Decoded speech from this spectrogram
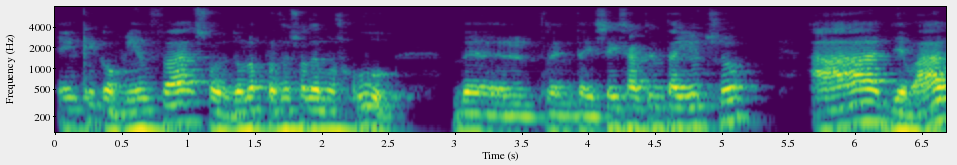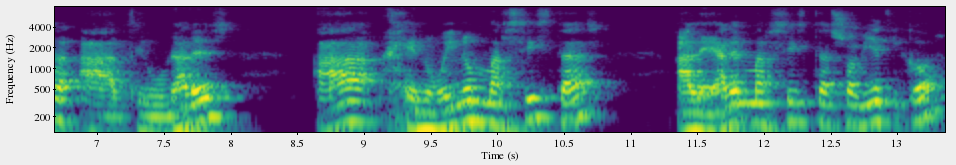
en que comienza, sobre todo los procesos de Moscú del 36 al 38, a llevar a tribunales a genuinos marxistas, a leales marxistas soviéticos,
